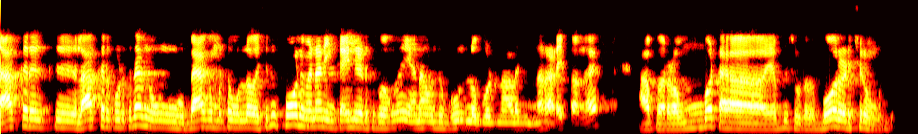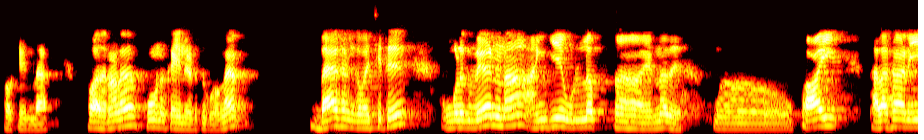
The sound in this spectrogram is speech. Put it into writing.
லாக்கருக்கு லாக்கர் கொடுத்துட்டு அங்கே உங்கள் பேக்கை மட்டும் உள்ளே வச்சுட்டு ஃபோன் வேணால் நீங்கள் கையில் எடுத்துக்கோங்க. ஏன்னா வந்து கூண்டில் போட்டு நாலஞ்சு மணி நேரம் அடைப்பாங்க. அப்போ ரொம்ப ட எப்படி சொல்கிறது போர் அடிச்சிடும் உங்களுக்கு. ஓகேங்களா ஸோ அதனால் ஃபோனை கையில் எடுத்துக்கோங்க. பேக் அங்கே வச்சுட்டு உங்களுக்கு வேணும்னா அங்கேயே உள்ள என்னது பாய் தலகாணி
